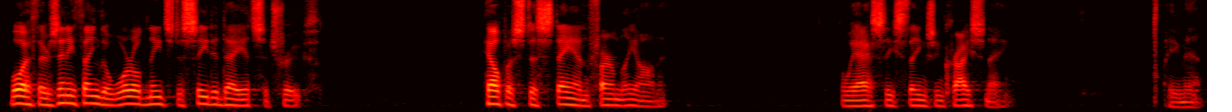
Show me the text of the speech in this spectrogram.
Boy, if there's anything the world needs to see today, it's the truth. Help us to stand firmly on it. And we ask these things in Christ's name. Amen.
